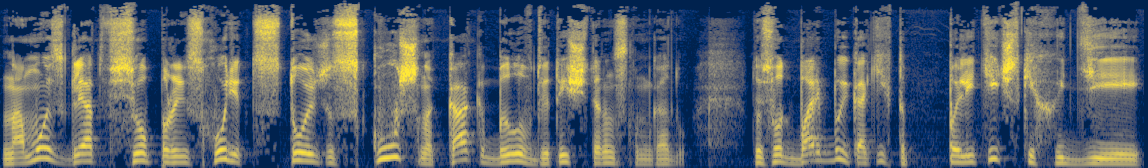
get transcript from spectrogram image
на мой взгляд, все происходит столь же скучно, как и было в 2014 году. То есть вот борьбы каких-то политических идей,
